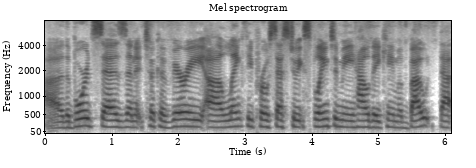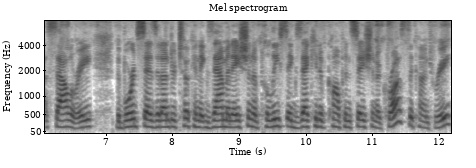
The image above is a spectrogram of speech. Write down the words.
Uh, the board says, and it took a very uh, lengthy process to explain to me how they came about that salary. The board says it undertook an examination of police executive compensation across the country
